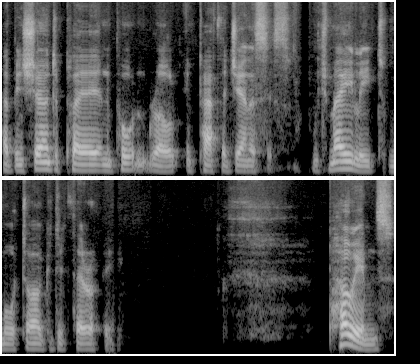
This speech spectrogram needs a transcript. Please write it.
have been shown to play an important role in pathogenesis, which may lead to more targeted therapy. POEMS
